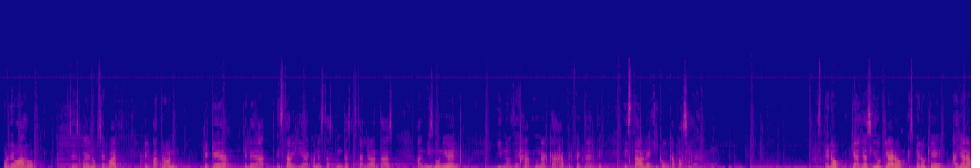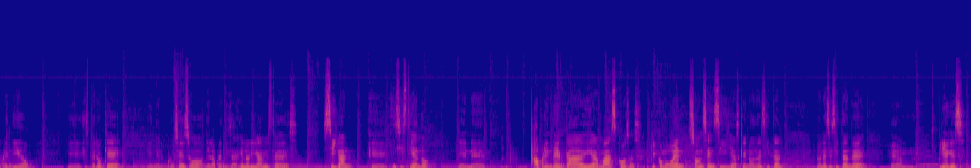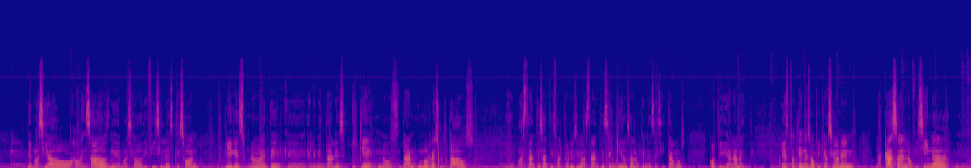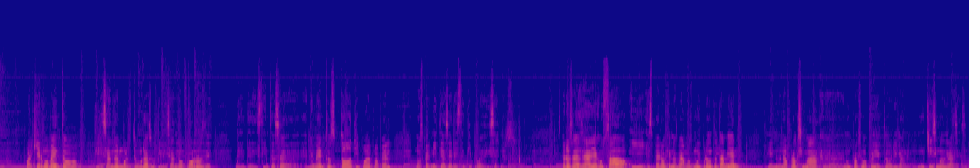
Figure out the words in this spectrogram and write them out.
Por debajo ustedes pueden observar el patrón que queda, que le da estabilidad con estas puntas que están levantadas al mismo nivel y nos deja una caja perfectamente estable y con capacidad. Espero que haya sido claro, espero que hayan aprendido, eh, espero que en el proceso del aprendizaje del origami ustedes sigan eh, insistiendo en eh, aprender cada día más cosas que como ven son sencillas, que no necesitan, no necesitan de em, pliegues demasiado avanzados ni demasiado difíciles, que son pliegues supremamente eh, elementales y que nos dan unos resultados eh, bastante satisfactorios y bastante ceñidos a lo que necesitamos cotidianamente. Esto tiene su aplicación en la casa, en la oficina, en cualquier momento, utilizando envolturas, utilizando forros de, distintos eh, elementos, todo tipo de papel nos permite hacer este tipo de diseños. Espero que les haya gustado y espero que nos veamos muy pronto también en, una próxima, eh, en un próximo proyecto de origami. Muchísimas gracias.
